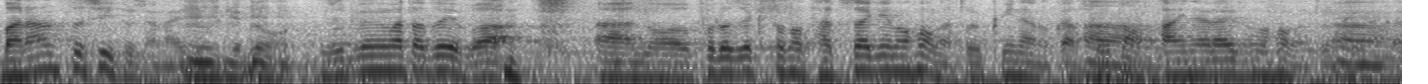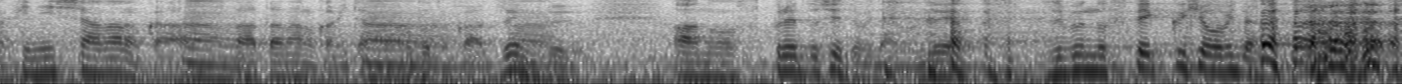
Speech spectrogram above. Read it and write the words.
バランスシートじゃないですけど、自分は例えば あのプロジェクトの立ち上げの方が得意なのかそれともファイナライズの方が得意なのかフィニッシャーなのかスターターなのかみたいなこととか全部あのスプレッドシートみたいなので 自分のスペック表みたいなのが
